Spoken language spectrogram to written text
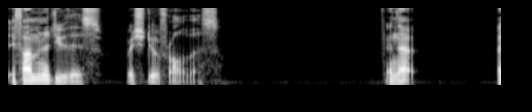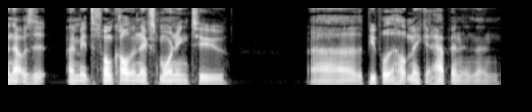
if I'm gonna do this, we should do it for all of us. And that and that was it. I made the phone call the next morning to uh, the people that helped make it happen, and then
